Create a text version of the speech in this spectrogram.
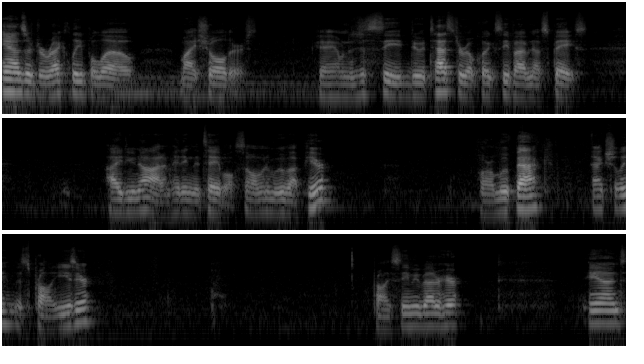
Hands are directly below my shoulders. Okay, I'm going to just see, do a tester real quick, see if I have enough space. I do not. I'm hitting the table. So I'm going to move up here, or I'll move back, actually. Is probably easier. Probably see me better here. And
